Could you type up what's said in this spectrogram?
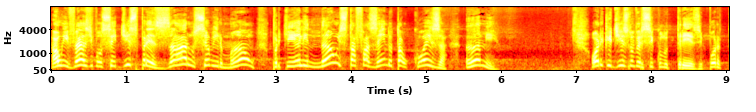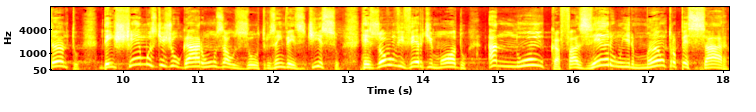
Ao invés de você desprezar o seu irmão, porque ele não está fazendo tal coisa, ame. Olha o que diz no versículo 13: Portanto, deixemos de julgar uns aos outros, em vez disso, resolvam viver de modo a nunca fazer um irmão tropeçar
